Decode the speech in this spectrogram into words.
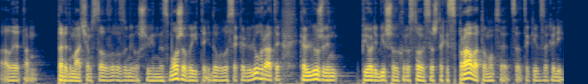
але там перед матчем стало зрозуміло, що він не зможе вийти, і довелося Калюлю грати. Калюлю ж він Піорі більше використовує все ж таки справа, тому це це такий взагалі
